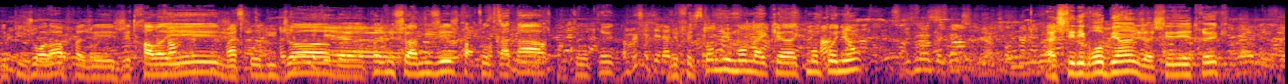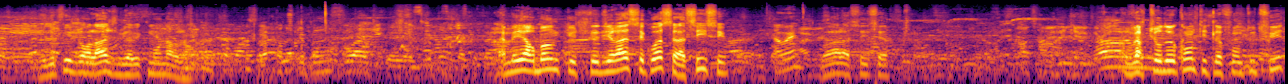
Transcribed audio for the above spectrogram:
depuis ce jour-là, après j'ai travaillé, j'ai trouvé du job. euh, après, je me suis amusé, je suis parti au Qatar, je suis parti au truc. J'ai fait le tour du monde avec, euh, avec mon pognon. J'ai acheté des gros biens, j'ai acheté des trucs. Et depuis ce jour-là, je vis avec mon argent. La meilleure banque que je te dirais, c'est quoi? C'est la CIC. Ah ouais? Voilà, CIC. Ouverture de compte, ils te le font tout de suite.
